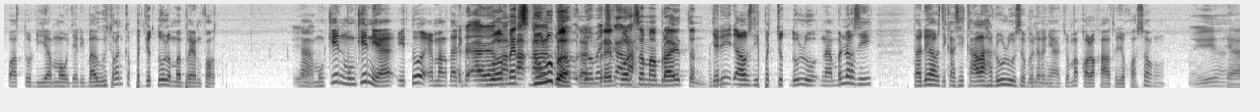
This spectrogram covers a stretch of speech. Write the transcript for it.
waktu dia mau jadi bagus kan kepecut dulu sama Brentford. Iya. Nah mungkin mungkin ya itu emang tadi Ada- ada dua match dulu dua- bahkan dua match Brentford kalah. sama Brighton. jadi harus dipecut dulu. Nah bener sih tadi harus dikasih kalah dulu sebenarnya. Cuma kalau kalah 7-0 Iya. ya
